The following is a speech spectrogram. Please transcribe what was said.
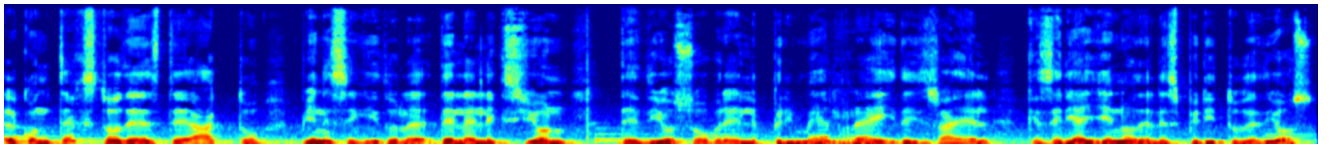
El contexto de este acto viene seguido de la elección de Dios sobre el primer rey de Israel, que sería lleno del Espíritu de Dios,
